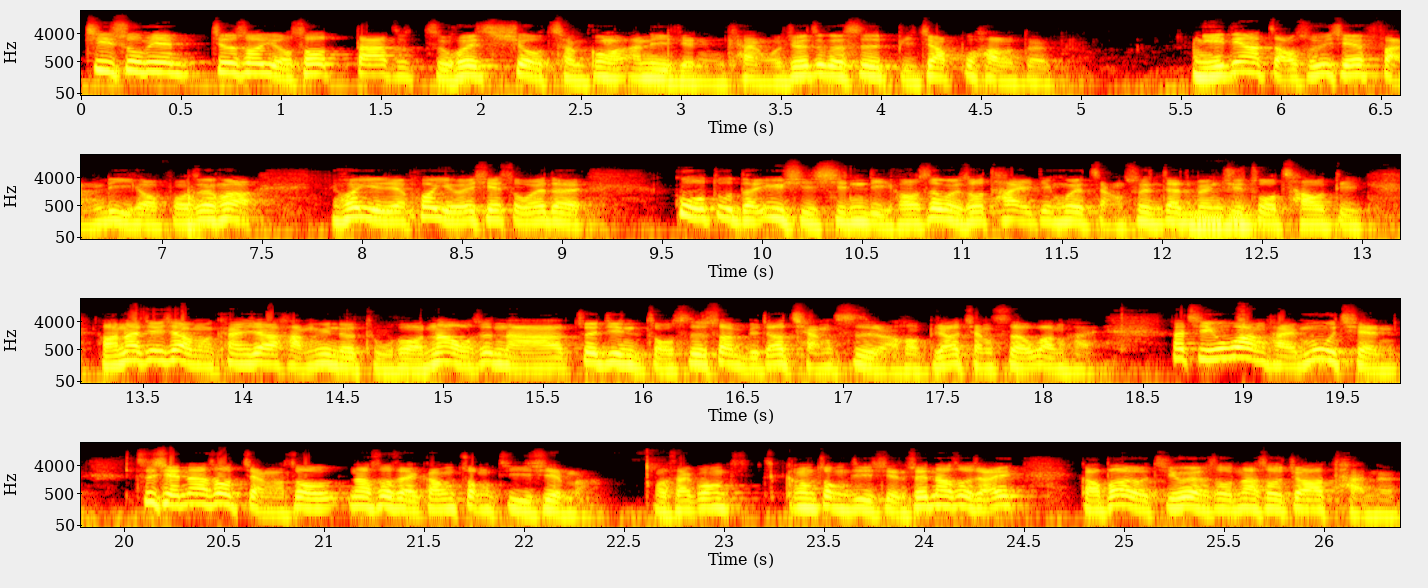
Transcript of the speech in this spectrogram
技术面，就是说有时候大家只只会秀成功的案例给你看，我觉得这个是比较不好的，你一定要找出一些反例哦，否则的话你会有会有一些所谓的。过度的预期心理，哈，认为说它一定会涨，所以在这边去做抄底。嗯、好，那接下来我们看一下航运的图，哈，那我是拿最近走势算比较强势了，哈，比较强势的万海。那其实万海目前之前那时候讲的时候，那时候才刚撞季线嘛，我才刚刚撞季线，所以那时候想，哎、欸，搞不好有机会的时候，那时候就要弹了。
